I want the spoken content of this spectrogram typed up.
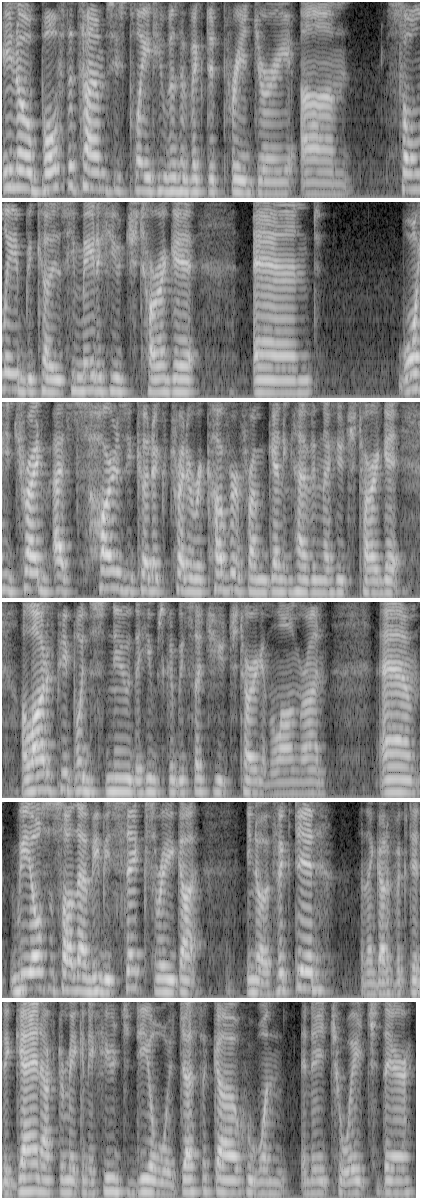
you know, both the times he's played, he was evicted pre-jury, um, solely because he made a huge target and well, he tried as hard as he could to try to recover from getting having that huge target. A lot of people just knew that he was going to be such a huge target in the long run. And we also saw that in BB6 where he got, you know, evicted and then got evicted again after making a huge deal with Jessica, who won an HOH there.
